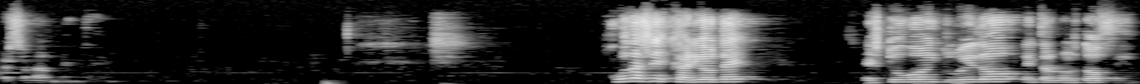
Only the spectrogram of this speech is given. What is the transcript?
personalmente. Judas Iscariote estuvo incluido entre los doce.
